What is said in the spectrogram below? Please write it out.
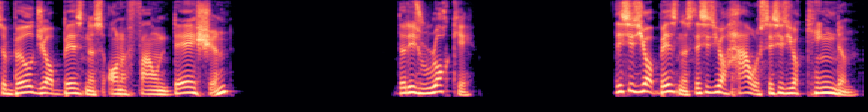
to build your business on a foundation that is rocky. This is your business. This is your house. This is your kingdom.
